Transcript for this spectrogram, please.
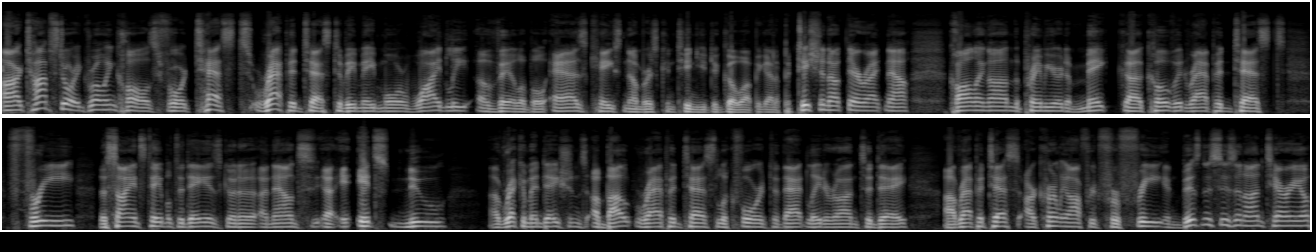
Our top story growing calls for tests, rapid tests, to be made more widely available as case numbers continue to go up. We got a petition out there right now calling on the Premier to make uh, COVID rapid tests free. The Science Table today is going to announce uh, its new uh, recommendations about rapid tests. Look forward to that later on today. Uh, rapid tests are currently offered for free in businesses in Ontario,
